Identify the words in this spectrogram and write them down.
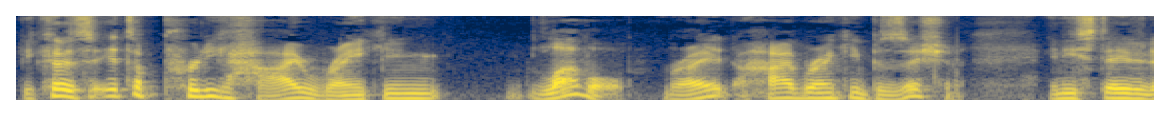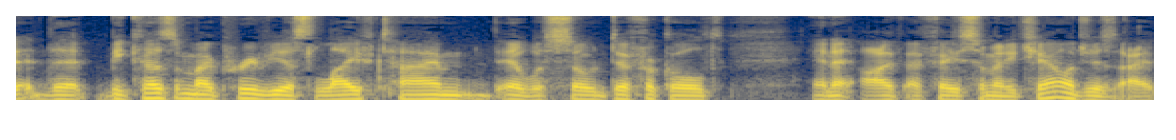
Because it's a pretty high-ranking level, right? A high-ranking position. And he stated that because of my previous lifetime, it was so difficult, and I, I faced so many challenges. I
